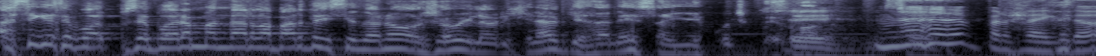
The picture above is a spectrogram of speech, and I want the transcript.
Así que se, se podrán mandar la parte diciendo, no, yo vi la original que es danesa y es mucho mejor. Sí. Perfecto.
